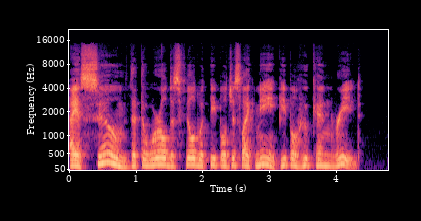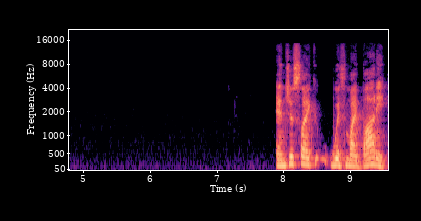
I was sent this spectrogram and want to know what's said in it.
I assume that the world is filled with people just like me, people who can read. And just like with my body,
